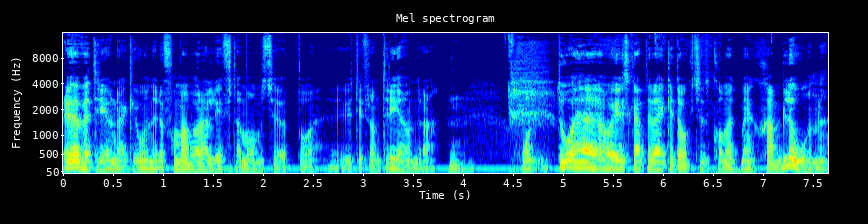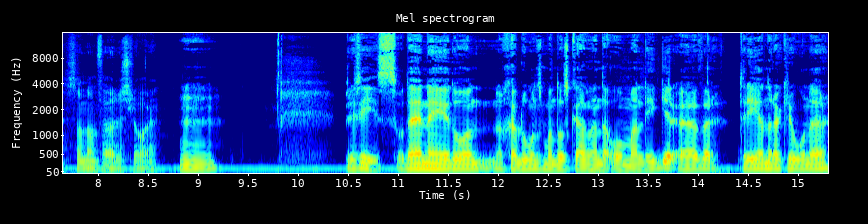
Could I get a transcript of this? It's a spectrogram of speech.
över 300 kronor då får man bara lyfta moms upp på, utifrån 300. Mm. Och då har ju Skatteverket också kommit med en schablon som de föreslår. Mm. Precis, och den är ju då en schablon som man då ska använda om man ligger över 300 kronor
